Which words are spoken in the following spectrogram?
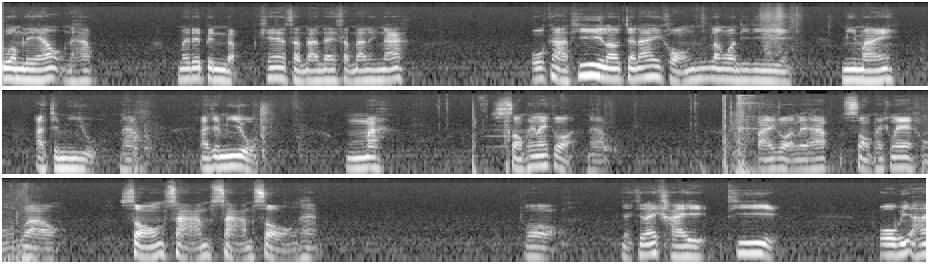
รวมแล้วนะครับ ไม่ได้เป็นแบบแค่สัปดาห์ใดสัปดาห์หนึ่งนะ โอกาสที่เราจะได้ของรางวัลดีๆ มีไหมอาจจะมีอยู่นะครับ อาจจะมีอยู่ มาสองแพ็คแรกก่อนนะครับ ไปก่อนเลยครับสองแพ็คแรกของเรา สองสามสามสองฮะ ก็อยากจะได้ใครที่ OVR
